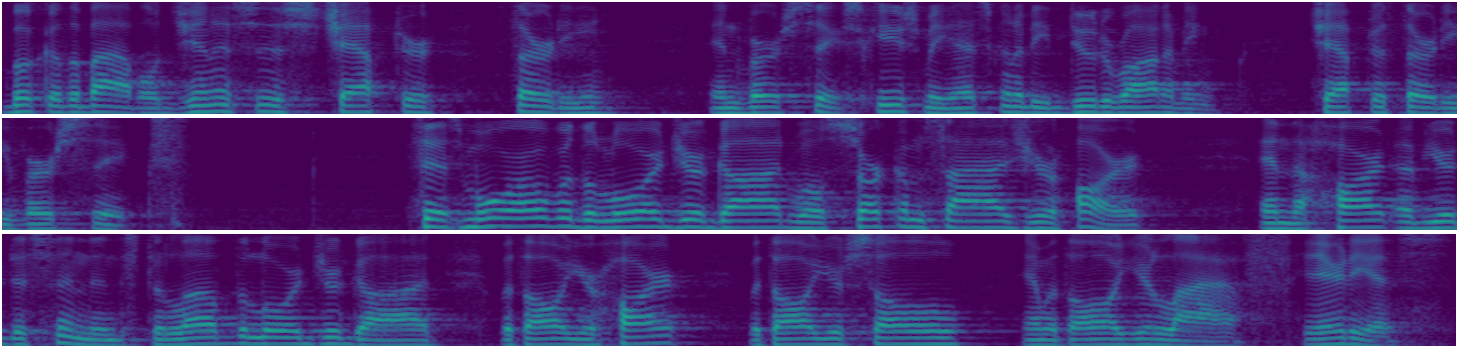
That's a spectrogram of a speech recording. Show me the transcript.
book of the Bible, Genesis chapter 30 and verse 6. Excuse me, that's going to be Deuteronomy chapter 30, verse 6. says, Moreover, the Lord your God will circumcise your heart and the heart of your descendants to love the Lord your God with all your heart, with all your soul, and with all your life. There it is.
